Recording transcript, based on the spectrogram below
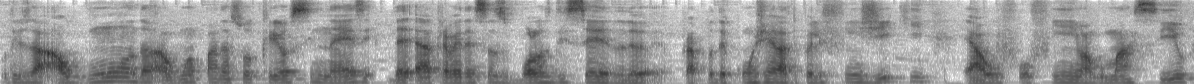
utilizar alguma, da, alguma parte da sua criocinese de, através dessas bolas de seda, para poder congelar. Tipo, ele fingir que é algo fofinho, algo macio,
